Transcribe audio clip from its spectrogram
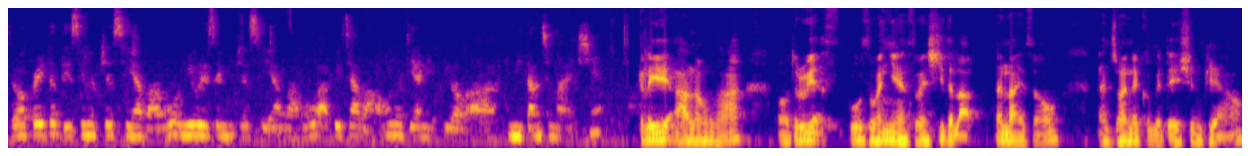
ဆိုတော့ပရိသတ်တွေစိတ်မပြတ်စေရပါဘူးအမျိုးတွေစိတ်မပြတ်စေရပါဘူးအားပေးကြပါအောင်လို့တရားနေပြီးတော့အာဒီနေ့တောင်းချင်ပါတယ်ရှင်ကလေးတွေအားလုံးကဟိုသူတို့ရဲ့ကိုယ်စွမ်းညံစွမ်းရှိသလားတက်နိုင်ဆုံး enjoy the competition ဖြစ်အောင်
